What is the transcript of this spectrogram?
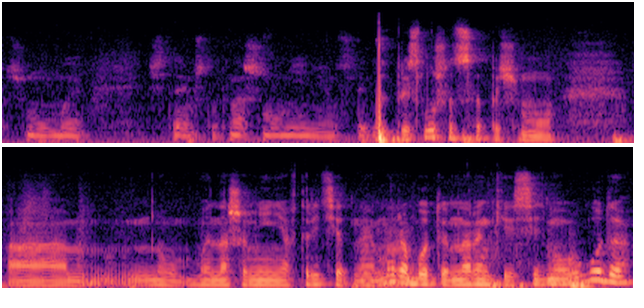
почему мы считаем, что к нашему мнению следует прислушаться, почему а, ну, мы, наше мнение авторитетное. Мы работаем на рынке с 2007 года,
